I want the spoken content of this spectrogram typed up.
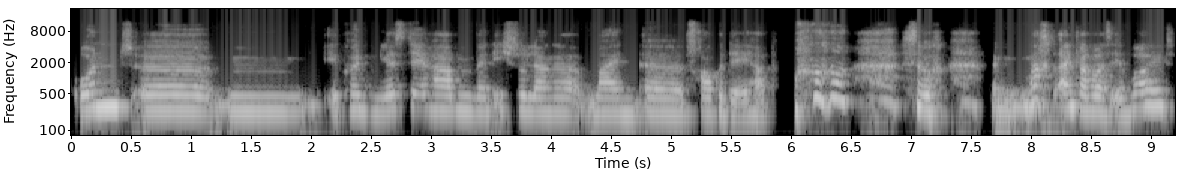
Und äh, mm, ihr könnt ein Yes Day haben, wenn ich so lange mein äh, Frauke Day habe. so, macht einfach, was ihr wollt.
